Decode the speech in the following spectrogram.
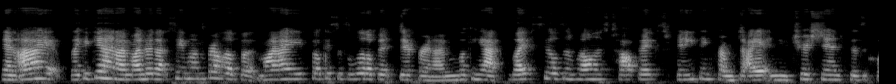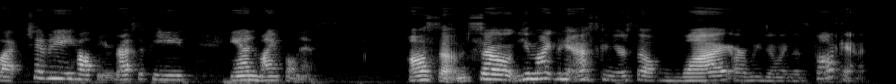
And I, like, again, I'm under that same umbrella, but my focus is a little bit different. I'm looking at life skills and wellness topics, anything from diet and nutrition, physical activity, healthy recipes, and mindfulness. Awesome. So you might be asking yourself, why are we doing this podcast?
